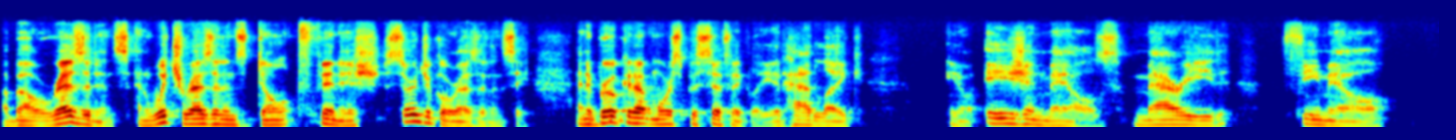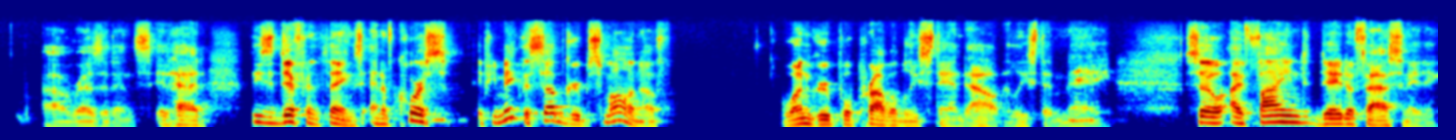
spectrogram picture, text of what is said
about residents and which residents don't finish surgical residency. And it broke it up more specifically. It had like, you know, Asian males, married female uh, residents. It had these different things. And of course, if you make the subgroup small enough, one group will probably stand out, at least it may. So I find data fascinating.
